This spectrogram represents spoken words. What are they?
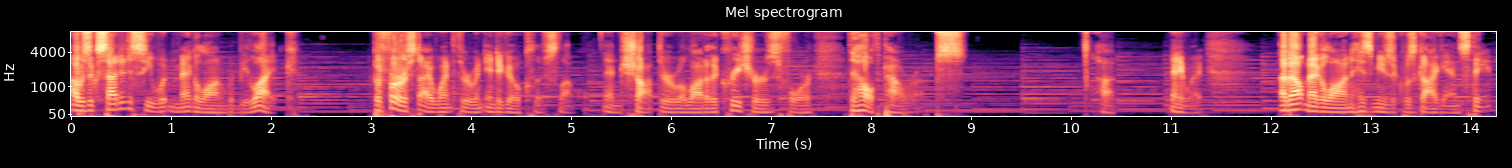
I was excited to see what Megalon would be like. But first, I went through an Indigo Cliffs level and shot through a lot of the creatures for the health power ups. Uh, anyway, about Megalon, his music was Gigan's theme.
